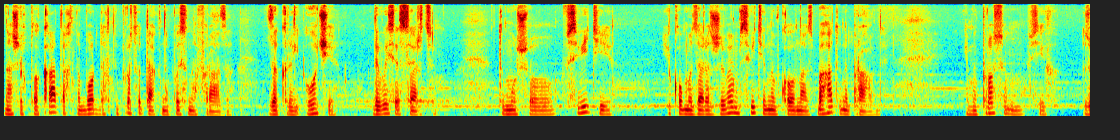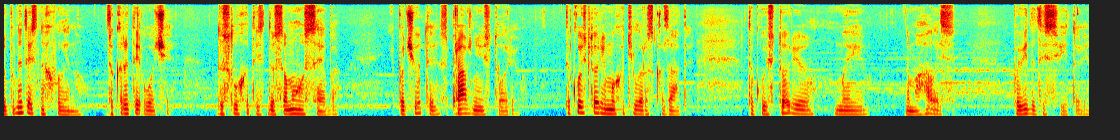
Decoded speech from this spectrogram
наших плакатах, на бордах не просто так написана фраза Закрий очі, дивися серцем. Тому що в світі, в якому зараз живемо, в світі навколо нас багато неправди. І ми просимо всіх зупинитись на хвилину, закрити очі, дослухатись до самого себе і почути справжню історію. Таку історію ми хотіли розказати. Таку історію ми намагались повідати світові.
